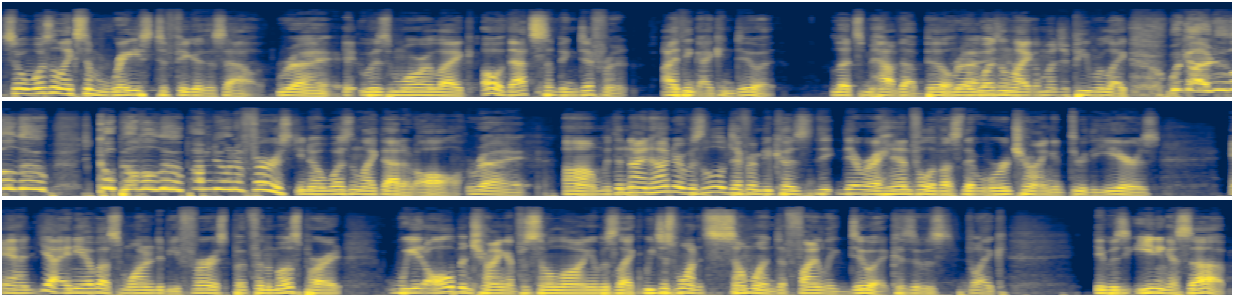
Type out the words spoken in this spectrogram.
So it wasn't like some race to figure this out. right. It was more like, oh, that's something different. I think I can do it. Let's have that built. Right. It wasn't like a bunch of people were like, we got to do the loop. Go build a loop. I'm doing it first. You know, it wasn't like that at all. right. Um, with the 900, it was a little different because th- there were a handful of us that were trying it through the years. And yeah, any of us wanted to be first, but for the most part, we had all been trying it for so long. It was like we just wanted someone to finally do it because it was like it was eating us up.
